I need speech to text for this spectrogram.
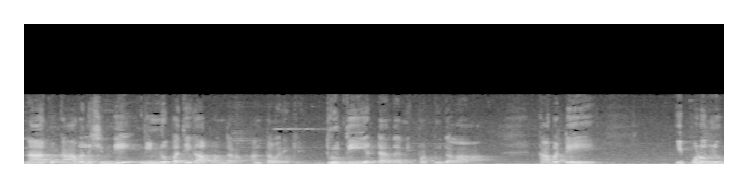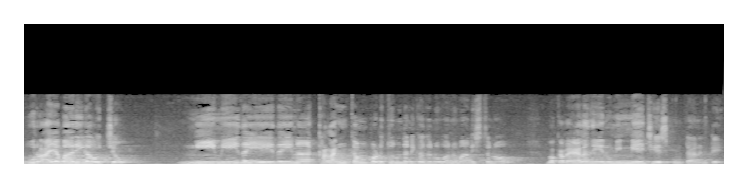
నాకు కావలసింది నిన్ను పతిగా పొందడం అంతవరకే. ధృతి అంటారు దాన్ని పట్టుదల. కాబట్టి ఇప్పుడు నువ్వు రాయబారిగా వచ్చావు. నీ మీద ఏదైనా కళంకం పడుతుందని కదా నువ్వు అనుమానిస్తున్నావు? ఒకవేళ నేను నిన్నే చేసుకుంటానంటే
